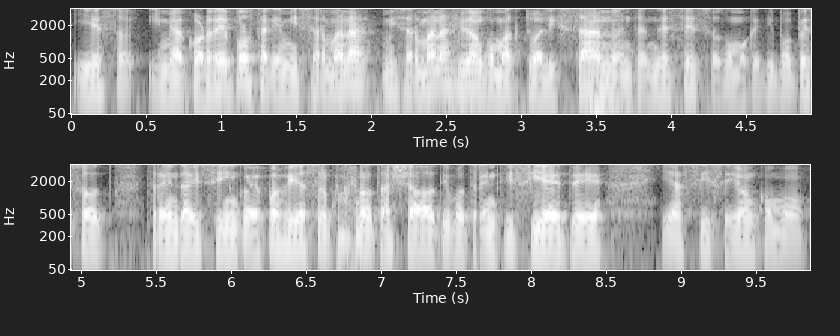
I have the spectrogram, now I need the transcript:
y eso, y me acordé posta que mis hermanas, mis hermanas lo iban como actualizando, ¿entendés eso? Como que tipo peso 35, después veías el cuerno tallado tipo 37 y así se iban como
